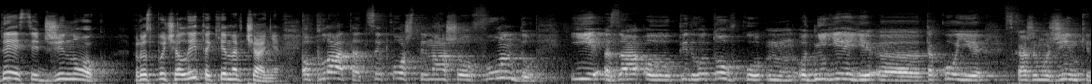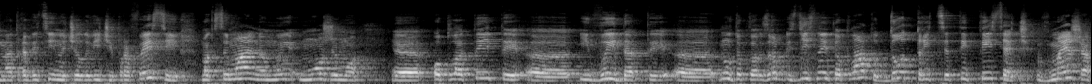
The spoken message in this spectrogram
10 жінок розпочали таке навчання. Оплата це кошти нашого фонду, і за підготовку однієї е, такої, скажімо, жінки на традиційно чоловічій професії максимально ми можемо. е, Оплатити е, і видати, е, ну тобто здійснити оплату до 30 тисяч в межах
